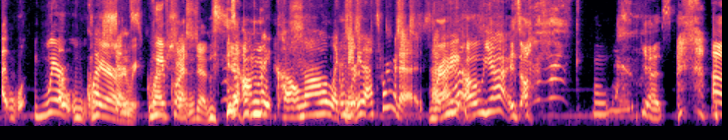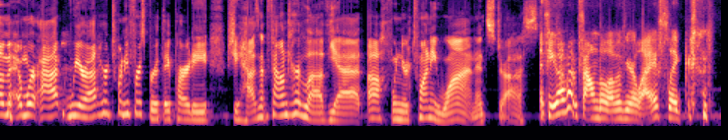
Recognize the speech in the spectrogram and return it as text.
I- Where Oh, where are we? questions, We have questions. questions. Is it on Lake Como? Like maybe that's where it is. I right? Oh yeah, it's on like oh yes. Um, and we're at we are at her 21st birthday party. She hasn't found her love yet. Ugh, when you're 21, it's just If you haven't found the love of your life, like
